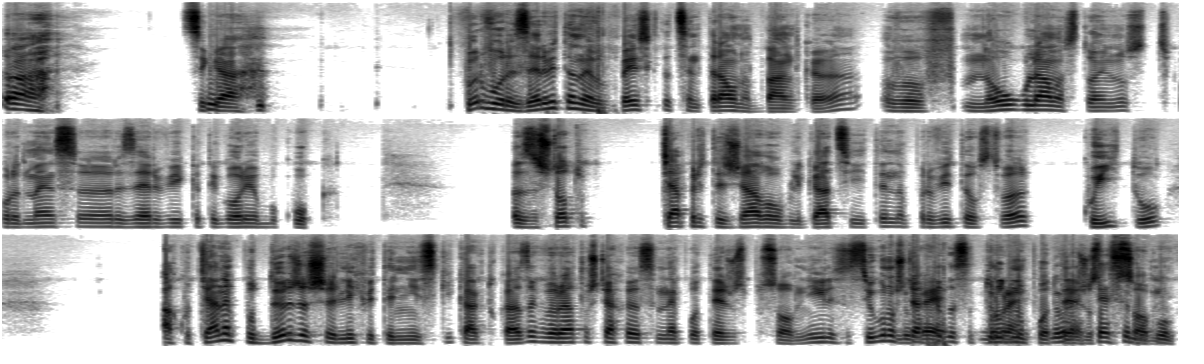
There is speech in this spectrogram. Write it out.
А, сега. Първо, резервите на Европейската централна банка в много голяма стойност, според мен, са резерви категория Буклук. Защото тя притежава облигациите на правителства, които, ако тя не поддържаше лихвите ниски, както казах, вероятно ще да са неплатежоспособни или със сигурност ще да са трудно добре, те са платежоспособни. буклук.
